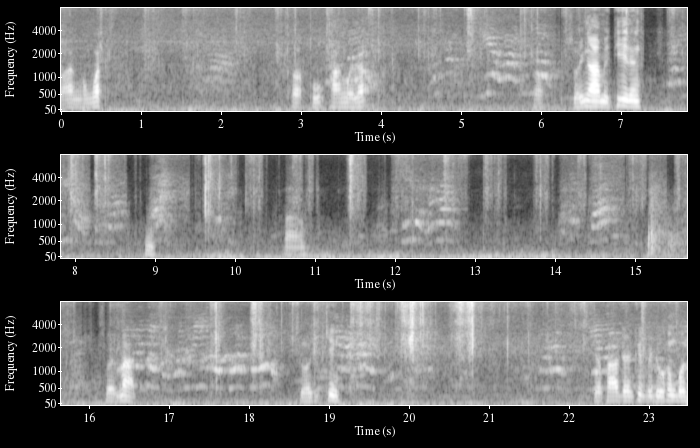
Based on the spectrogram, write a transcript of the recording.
ปางของวัด ก็ผุพังไปแล้ว ก็สวยงามอีกที่หนึ่งนี่างสวยมาก สวยจริงๆเดี๋ยวพาเดินขึ้นไปดูข้างบน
